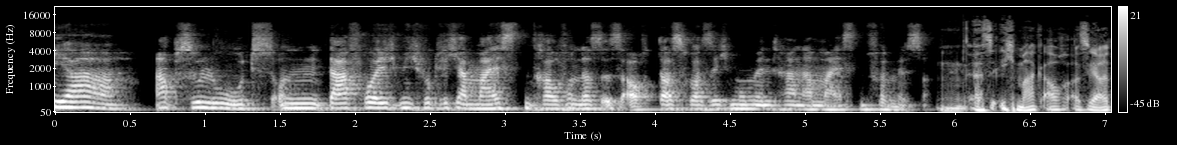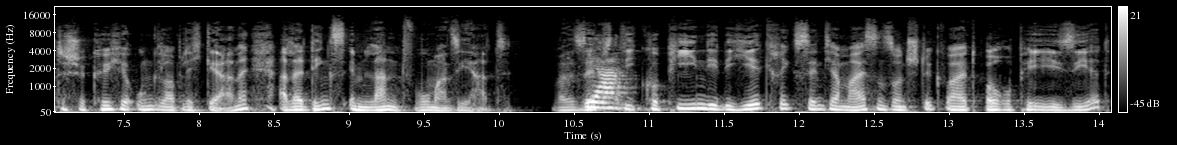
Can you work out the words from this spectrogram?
Ja, absolut. Und da freue ich mich wirklich am meisten drauf. Und das ist auch das, was ich momentan am meisten vermisse. Also ich mag auch asiatische Küche unglaublich gerne. Allerdings im Land, wo man sie hat. Weil selbst ja. die Kopien, die du hier kriegst, sind ja meistens so ein Stück weit europäisiert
